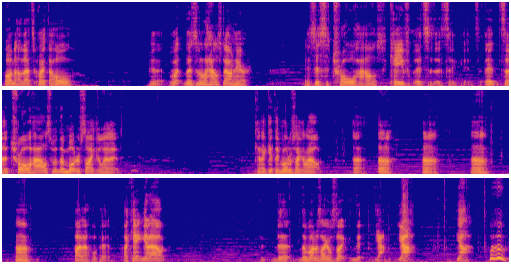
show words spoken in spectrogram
Well, now that's quite the hole. What? There's another house down here. Is this a troll house? Cave. It's it's a it's, it's a troll house with a motorcycle in it. Can I get the motorcycle out? Uh uh uh uh uh. Pineapple pen. I can't get out. The the, the motorcycle's stuck. The, yeah yeah yeah. Woohoo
